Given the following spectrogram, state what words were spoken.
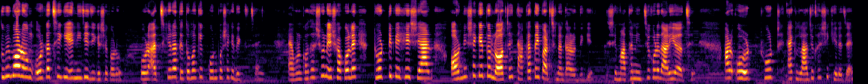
তুমি বরং ওর কাছে গিয়ে নিজে জিজ্ঞাসা করো ওর আজকে রাতে তোমাকে কোন পোশাকে দেখতে চাই? এমন কথা শুনে সকলে ঠোঁট টিপে হেসে আর অর্ণেশাকে তো লজ্জায় তাকাতেই পারছে না তার দিকে সে মাথা নিচু করে দাঁড়িয়ে আছে আর ওর ঠোঁট এক লাজুক হাসি খেলে যায়।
